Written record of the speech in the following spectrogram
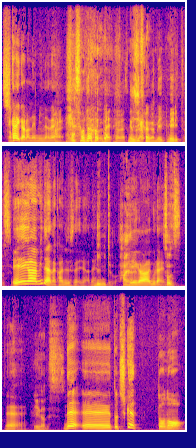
近いからねみんなね、はい、いやそんなことないと思いますけど、2時間がメメリットです映画みたいな感じですねじゃあね。リミットはい、映画ぐらいの。そうです、えー、映画です。でえー、とチケットの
